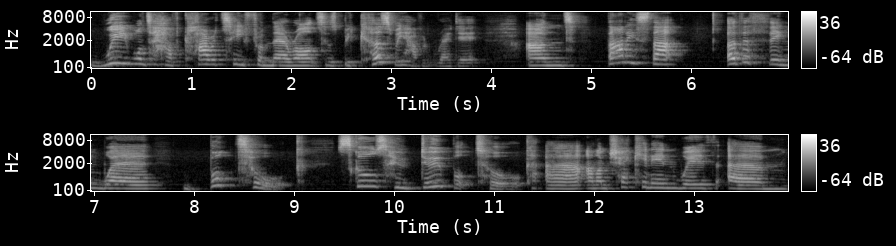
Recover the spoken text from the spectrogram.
we want to have clarity from their answers because we haven't read it. And that is that other thing where book talk, schools who do book talk, uh, and I'm checking in with um,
